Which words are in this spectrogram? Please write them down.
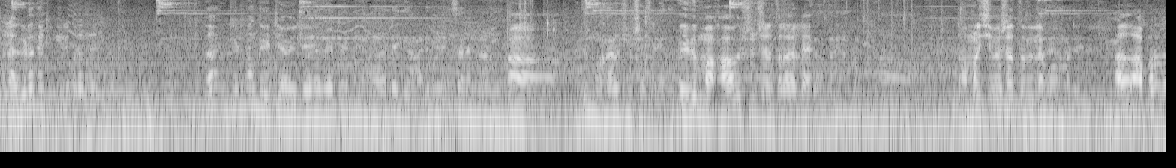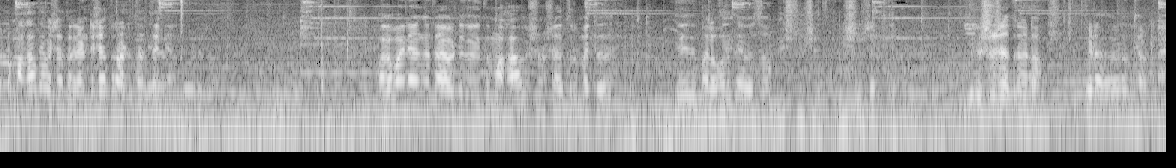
അല്ല ഇവിടെ കയറ്റിക്കോ, ഇവിടെ കയറ്റിക്കോ. ഇതാ ഇവിടുന്ന് കയറ്റിയാവില്ലേ മഹാവിഷ്ണു ക്ഷേത്രം ഇത് മഹാവിഷ്ണു ക്ഷേത്രം അല്ലേ നമ്മൾ ശിവക്ഷേത്രമല്ലേ പോകുമ്പോൾ അത് അപ്പുറത്തുള്ള മഹാദേവ ക്ഷേത്രം രണ്ട് ക്ഷേത്രം അടുത്തടുത്ത് തന്നെയാണ് ഭഗവാനെ അങ്ങ് താഴോട്ട് ഇത് മഹാവിഷ്ണു ക്ഷേത്രം മറ്റേത് ഇത് മലബാർ ദേവസ്വം? വിഷ്ണു ക്ഷേത്രം. വിഷ്ണു ക്ഷേത്രം. ഇത് വിഷ്ണു ക്ഷേത്രം കേട്ടോ. ഇവിടെ ഇവിടെ ചവിട്ടണേ.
